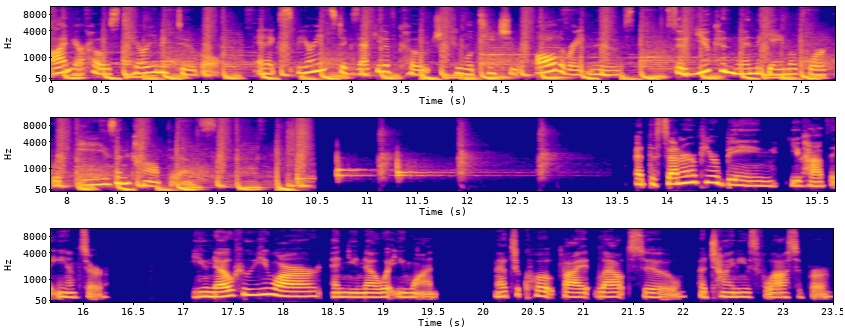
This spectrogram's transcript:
I'm your host, Terry McDougall, an experienced executive coach who will teach you all the right moves so you can win the game of work with ease and confidence. At the center of your being, you have the answer. You know who you are and you know what you want. That's a quote by Lao Tzu, a Chinese philosopher.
